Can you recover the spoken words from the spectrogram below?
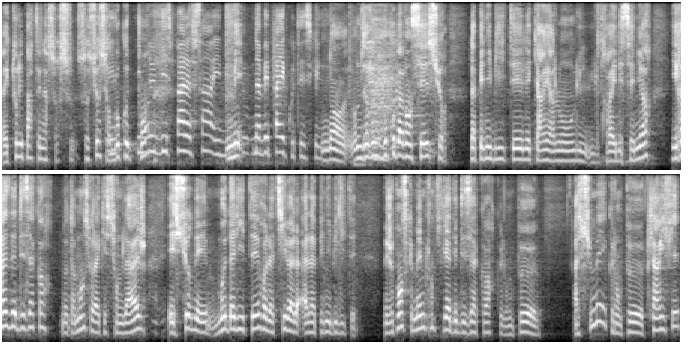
avec tous les partenaires sociaux sur beaucoup de points. Ils ne disent pas ça, ils disent Mais, que vous n'avez pas écouté ce qu'ils disent. Non, nous avons beaucoup avancé sur la pénibilité, les carrières longues, le travail des seniors. Il reste des désaccords, notamment sur la question de l'âge et sur des modalités relatives à la, pénibilité. Mais je pense que même quand il y a des désaccords que l'on peut assumer, que l'on peut clarifier,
